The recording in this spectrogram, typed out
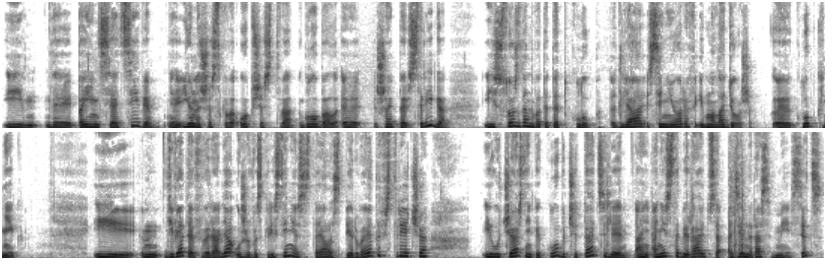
И по инициативе юношеского общества Global Shapers Riga и создан вот этот клуб для сеньоров и молодежи. Э, клуб книг. И 9 февраля, уже в воскресенье, состоялась первая эта встреча. И участники клуба читателей, они, они собираются один раз в месяц,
